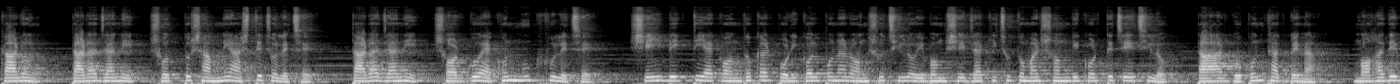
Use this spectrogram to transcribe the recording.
কারণ, তারা জানে সত্য সামনে আসতে চলেছে। তারা জানে স্বর্গ এখন মুখ খুলেছে। সেই ব্যক্তি এক অন্ধকার পরিকল্পনার অংশ ছিল এবং সে যা কিছু তোমার সঙ্গে করতে চেয়েছিল, তা আর গোপন থাকবে না। মহাদেব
